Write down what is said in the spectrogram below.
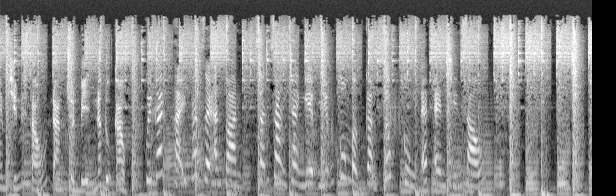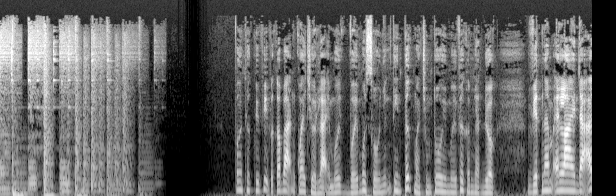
FM96 đang chuẩn bị nâng độ cao. Quý khách hãy thắt dây an toàn, sẵn sàng trải nghiệm những cung bậc cảm xúc cùng FM96. Vâng thưa quý vị và các bạn, quay trở lại với một số những tin tức mà chúng tôi mới vừa cập nhật được. Vietnam Airlines đã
